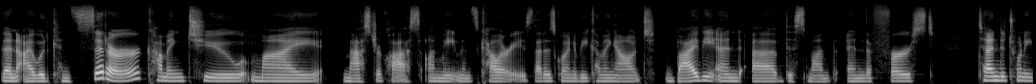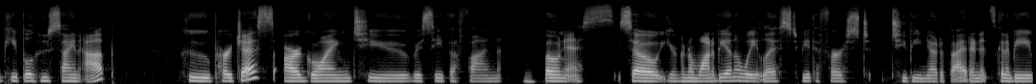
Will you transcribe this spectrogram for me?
then I would consider coming to my masterclass on maintenance calories. That is going to be coming out by the end of this month. And the first 10 to 20 people who sign up who purchase are going to receive a fun bonus. So you're going to want to be on the wait list to be the first to be notified. And it's going to be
